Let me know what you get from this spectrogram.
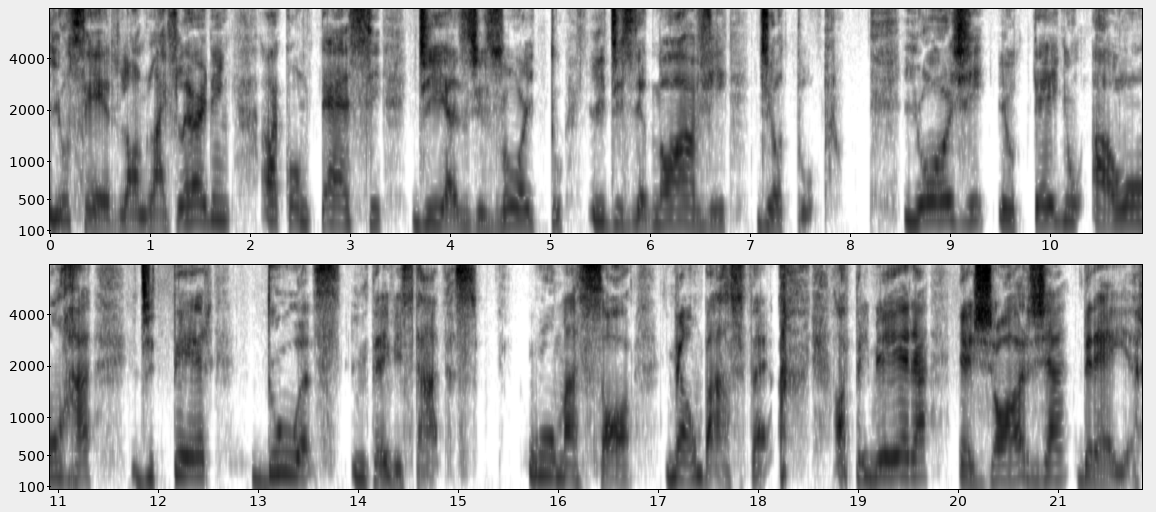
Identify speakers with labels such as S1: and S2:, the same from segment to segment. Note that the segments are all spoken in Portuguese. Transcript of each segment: S1: E o Ser Long Life Learning acontece dias 18 e 19 de outubro. E hoje eu tenho a honra de ter duas entrevistadas. Uma só não basta. A primeira é Georgia Dreyer.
